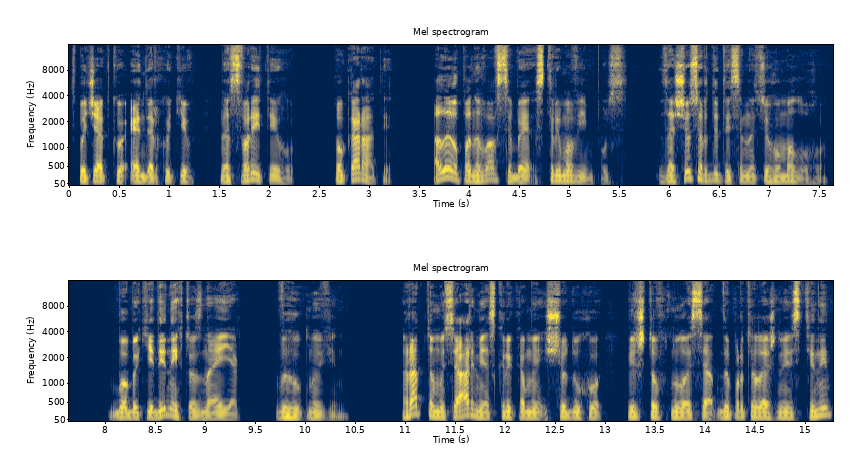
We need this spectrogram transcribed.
Спочатку Ендер хотів насварити його, покарати, але опанував себе, стримав імпульс. За що сердитися на цього малого? Бобик єдиний, хто знає як. Вигукнув він. Раптом уся армія з криками щодуху відштовхнулася до протилежної стіни,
